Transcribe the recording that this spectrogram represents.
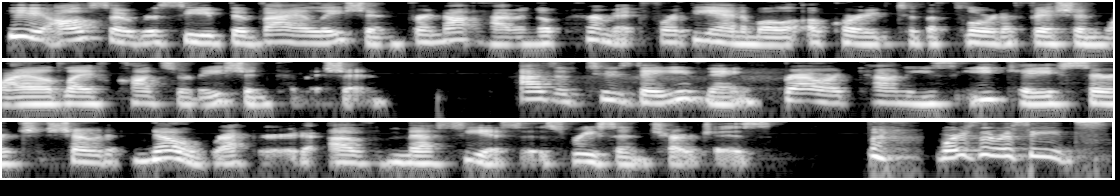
he also received a violation for not having a permit for the animal, according to the Florida Fish and Wildlife Conservation Commission. As of Tuesday evening, Broward County's e case search showed no record of Macias's recent charges. Where's the receipts?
